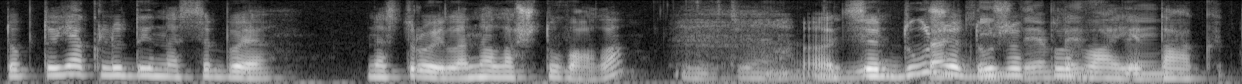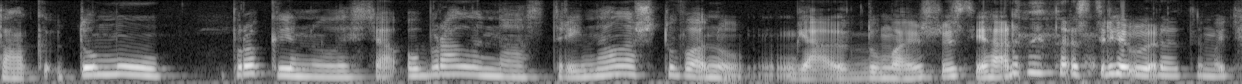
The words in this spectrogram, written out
Тобто, як людина себе настроїла, налаштувала, Звичайно. Тоді це дуже так дуже впливає. Так, так. Тому. Прокинулися, обрали настрій, налаштували. Ну, я думаю, що всі гарний настрій обиратимуть.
